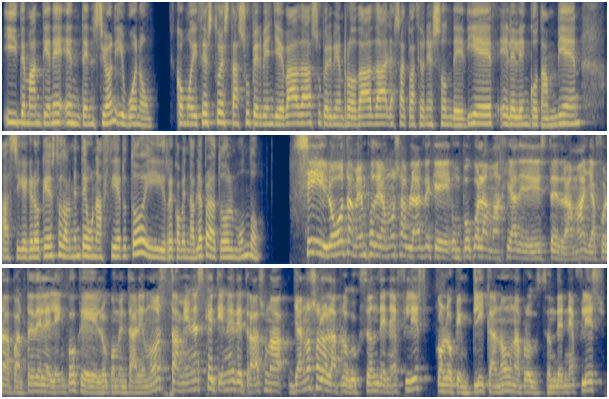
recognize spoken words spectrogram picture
y te mantiene en tensión y bueno, como dices tú, está súper bien llevada, súper bien rodada, las actuaciones son de 10, el elenco también, así que creo que es totalmente un acierto y recomendable para todo el mundo. Sí, luego también podríamos hablar de que un poco la magia de este drama, ya fuera parte del elenco que lo comentaremos, también es que tiene detrás una, ya no solo la producción de Netflix, con lo que implica, ¿no? Una producción de Netflix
